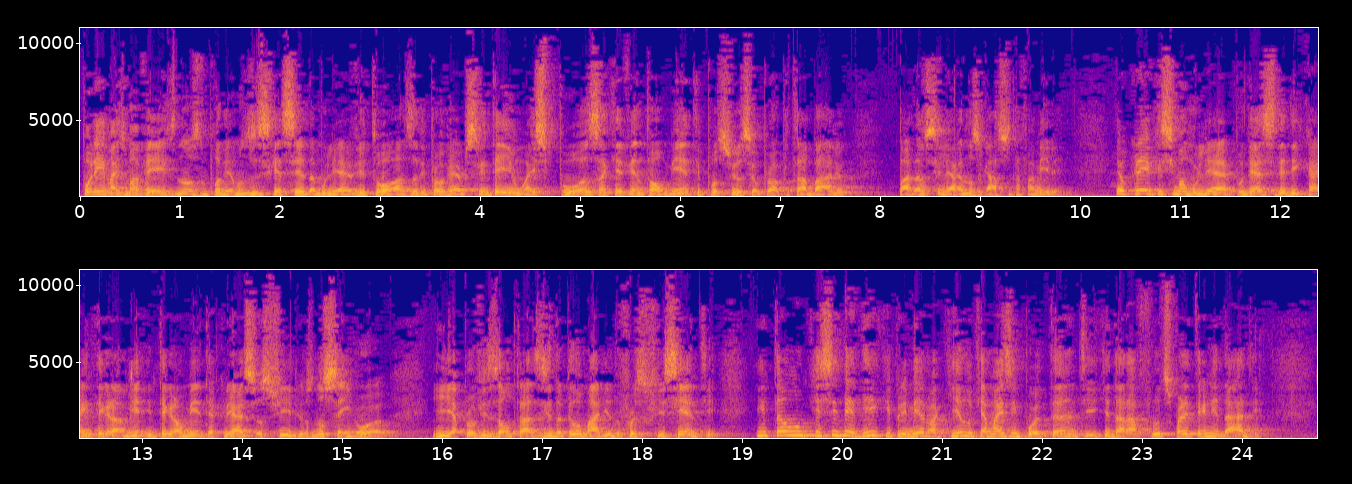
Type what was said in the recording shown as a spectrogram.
Porém, mais uma vez, nós não podemos nos esquecer da mulher virtuosa de Provérbios 31, a esposa que eventualmente possui o seu próprio trabalho para auxiliar nos gastos da família. Eu creio que se uma mulher pudesse se dedicar integralmente, a criar seus filhos no Senhor e a provisão trazida pelo marido for suficiente, Então, que se dedique primeiro àquilo que é mais importante e que dará frutos para a eternidade.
